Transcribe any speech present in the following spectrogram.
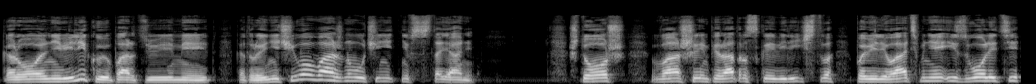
Король невеликую партию имеет, которая ничего важного учинить не в состоянии. Что ж, ваше императорское величество, повелевать мне изволите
